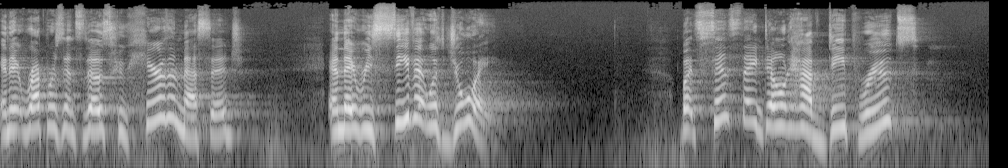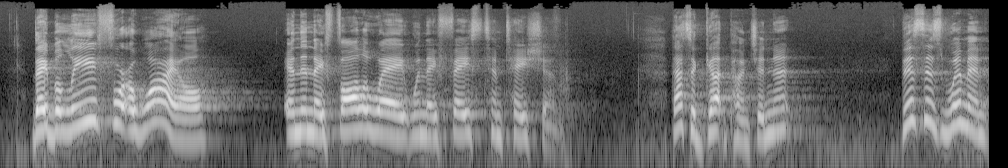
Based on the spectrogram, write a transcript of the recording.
and it represents those who hear the message and they receive it with joy. But since they don't have deep roots, they believe for a while and then they fall away when they face temptation. That's a gut punch, isn't it? This is women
